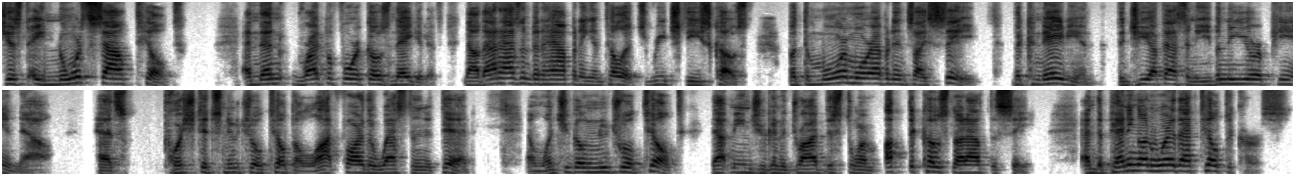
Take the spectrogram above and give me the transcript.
just a north-south tilt and then right before it goes negative. Now, that hasn't been happening until it's reached the East Coast. But the more and more evidence I see, the Canadian, the GFS, and even the European now has pushed its neutral tilt a lot farther west than it did. And once you go neutral tilt, that means you're going to drive the storm up the coast, not out the sea. And depending on where that tilt occurs,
